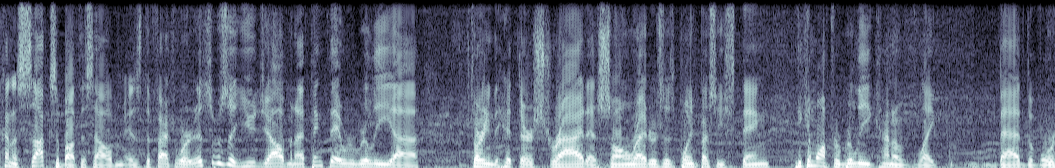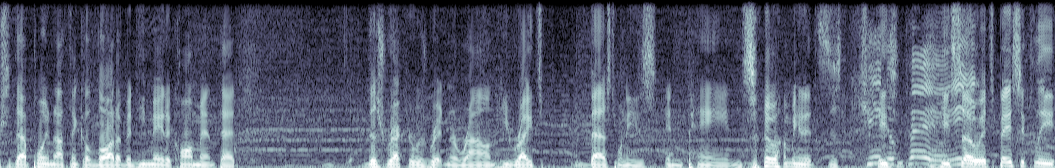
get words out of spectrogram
kind of sucks about this album is the fact where this was a huge album, and I think they were really uh, starting to hit their stride as songwriters at this point, especially Sting. He came off a really kind of like bad divorce at that point, and I think a lot of it. He made a comment that this record was written around. He writes best when he's in pain. So I mean, it's just King he's, he's so it's basically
